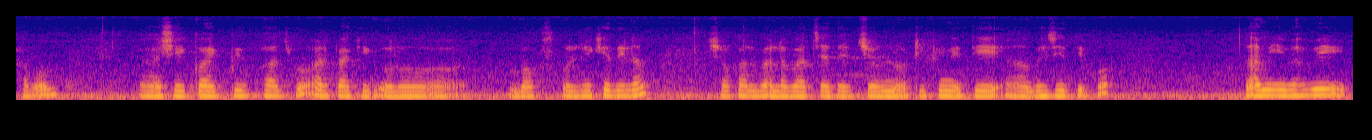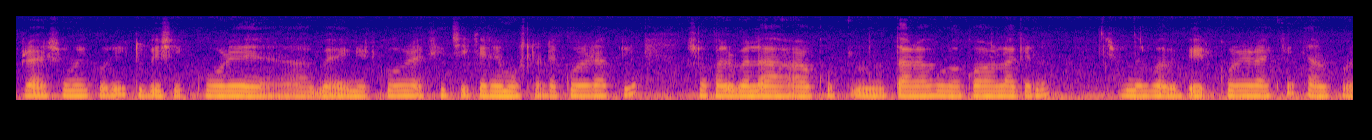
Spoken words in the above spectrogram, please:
খাব। সেই কয়েক পিস ভাজবো আর বাকিগুলো বক্স করে রেখে দিলাম। সকালবেলা বাচ্চাদের জন্য টিফিনে দিয়ে ভেজে দিব। তো আমি এভাবেই প্রায় সময় করি, একটু বেশি করে ম্যারিনেট করে রাখি, চিকেনের মশলাটা করে রাখলে সকালবেলা আর খুব তাড়াহুড়ো করা লাগে না। সুন্দরভাবে বের করে রাখি, তারপরে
